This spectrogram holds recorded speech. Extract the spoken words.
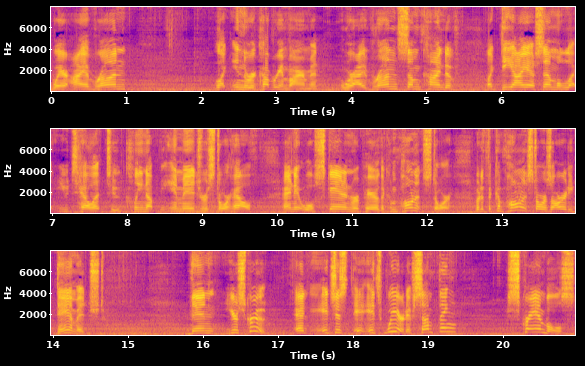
where I have run, like in the recovery environment, where I've run some kind of, like DISM will let you tell it to clean up the image, restore health, and it will scan and repair the component store. But if the component store is already damaged, then you're screwed. And it just, it's weird. If something scrambles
